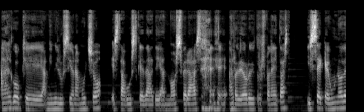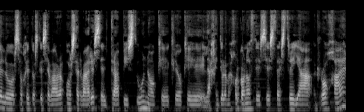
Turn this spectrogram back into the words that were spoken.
algo que a mí me ilusiona mucho, esta búsqueda de atmósferas alrededor de otros planetas, y sé que uno de los objetos que se va a observar es el TRAPPIST-1, que creo que la gente a lo mejor conoce, es esta estrella roja,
